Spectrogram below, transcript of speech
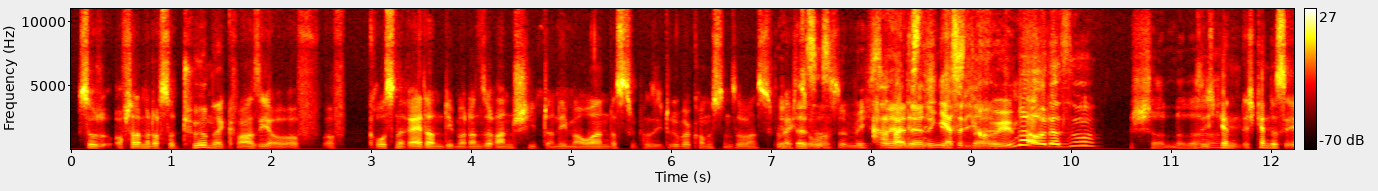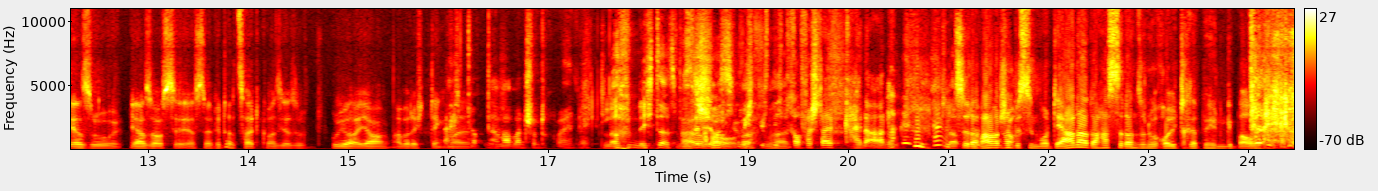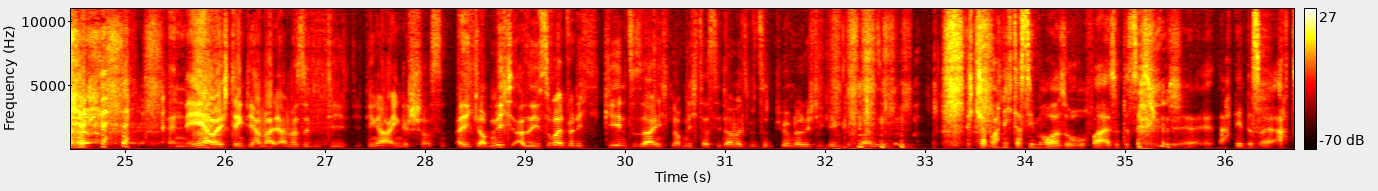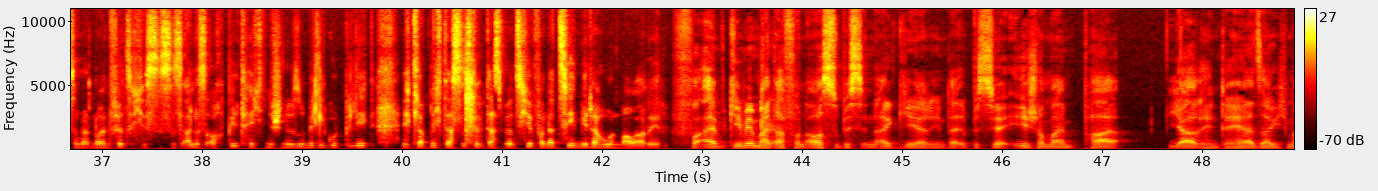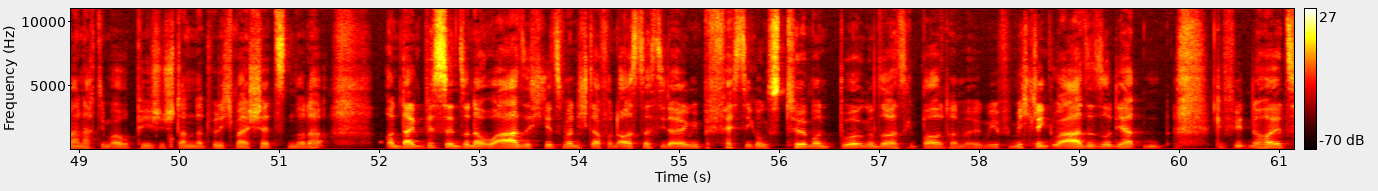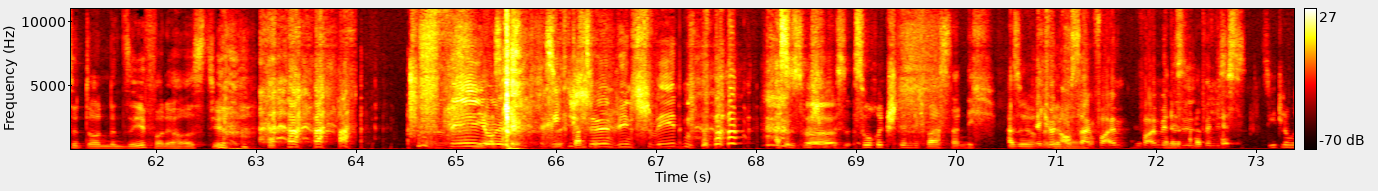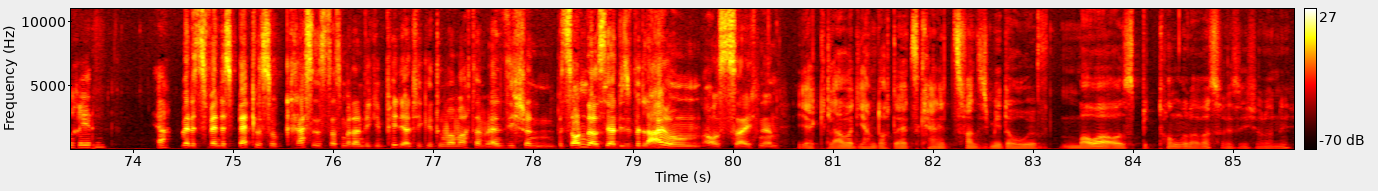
so, oft hat man doch so Türme quasi auf, auf großen Rädern, die man dann so ranschiebt an die Mauern, dass du quasi drüber kommst und sowas. ja, Vielleicht das sowas. ist für mich so Aber Herr der Ringe. eher so die. Römer oder so? Schon, oder? Also ich kenne ich kenn das eher so, ja, so aus der, aus der Ritterzeit quasi, also früher, ja, aber ich denke Ja, ich mal, glaube, da war man schon drüber hinweg. Ich glaube nicht, dass man das schau. Ich will mich nicht drauf versteifen, keine Ahnung. Ich glaub, so, da waren wir schon ein bisschen moderner, da hast du dann so eine Rolltreppe hingebaut. Äh, nee, aber ich denke, die haben halt einfach so die, die, die Dinger eingeschossen. Also ich glaube nicht, also ich, so weit würde ich gehen zu sagen, ich glaube nicht, dass die damals mit so Türmen da durch die Gegend gefahren sind. Ich glaube auch nicht, dass die Mauer so hoch war. Also das ist, äh, nachdem das äh, 1849 ist, ist das alles auch bildtechnisch nur so mittelgut belegt. Ich glaube nicht, dass, es, dass wir uns hier von einer 10 Meter hohen Mauer reden. Vor allem gehen wir mal Okay. davon aus, du bist in Algerien. Da bist du ja eh schon mal ein paar Jahre hinterher, sage ich mal, nach dem europäischen Standard, würde ich mal schätzen, oder? Und dann bist du in so einer Oase. Ich gehe jetzt mal nicht davon aus, dass die da irgendwie Befestigungstürme und Burgen und sowas gebaut haben. Irgendwie. Für mich klingt Oase so, die hatten gefühlt eine Holzhütte und einen See vor der Haustür. See, Junge, das richtig schön wie in Schweden. Also so, Äh. so rückständig war es dann nicht. Also Ich würde auch wir- sagen, vor allem, vor allem wenn, wenn diese, wenn, die, Festsiedlung reden. wenn, das, wenn das Battle so krass ist, dass man dann Wikipedia-Artikel drüber macht, dann werden sie schon besonders ja diese Belagerungen auszeichnen. Ja, klar, aber die haben doch da jetzt keine 20 Meter hohe Mauer aus Beton oder was weiß ich, oder nicht?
